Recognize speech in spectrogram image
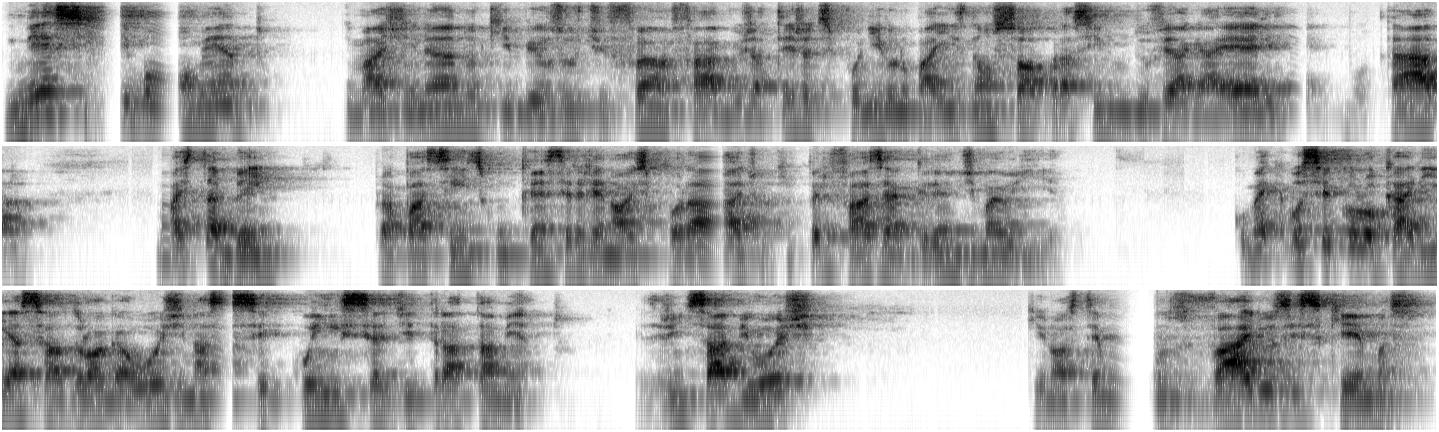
Nesse momento, imaginando que Belzutifan, Fábio, já esteja disponível no país não só para síndrome do VHL mutado, mas também para pacientes com câncer renal esporádico, que perfazem a grande maioria. Como é que você colocaria essa droga hoje na sequência de tratamento? A gente sabe hoje que nós temos vários esquemas,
